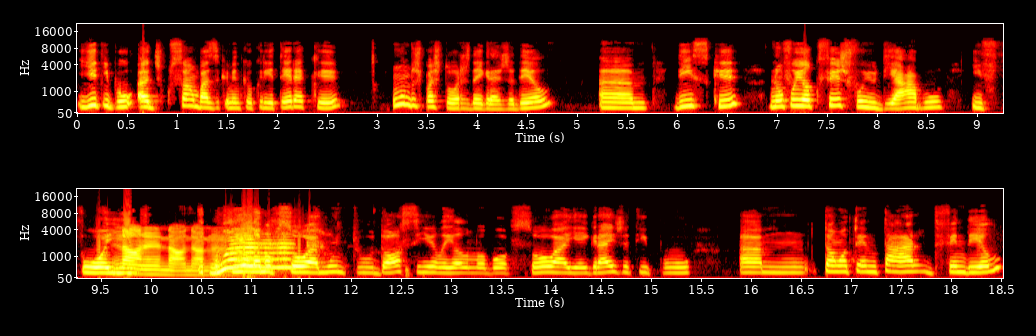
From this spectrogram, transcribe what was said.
e tipo, a discussão basicamente que eu queria ter é que um dos pastores da igreja dele um, disse que não foi ele que fez, foi o diabo e foi. Não, não, não, não, não. Não. ele é uma pessoa muito dócil, e ele é uma boa pessoa, e a igreja, tipo, um, estão a tentar defendê-lo.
